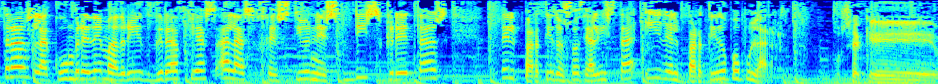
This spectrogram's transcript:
tras la cumbre de Madrid gracias a las gestiones discretas del Partido Socialista y del Partido Popular. O sea que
